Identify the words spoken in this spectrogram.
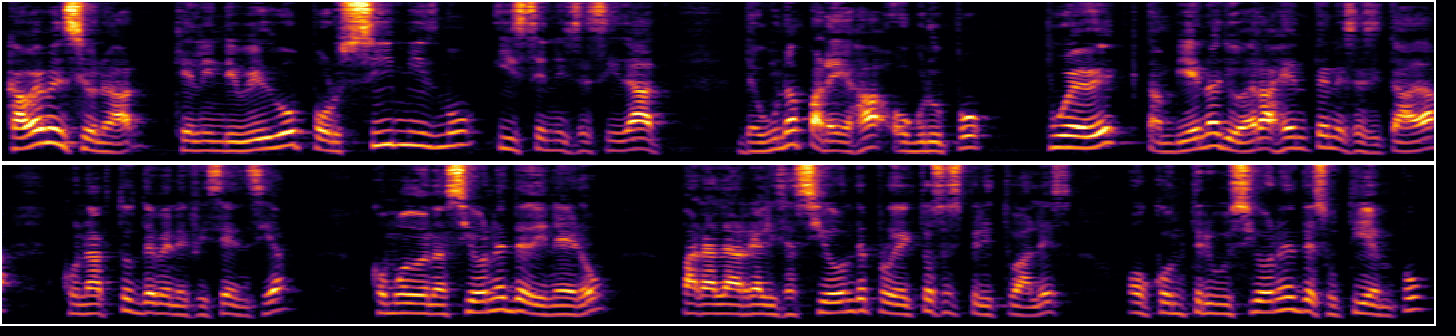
Cabe mencionar que el individuo por sí mismo y sin necesidad de una pareja o grupo puede también ayudar a gente necesitada con actos de beneficencia, como donaciones de dinero para la realización de proyectos espirituales o contribuciones de su tiempo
